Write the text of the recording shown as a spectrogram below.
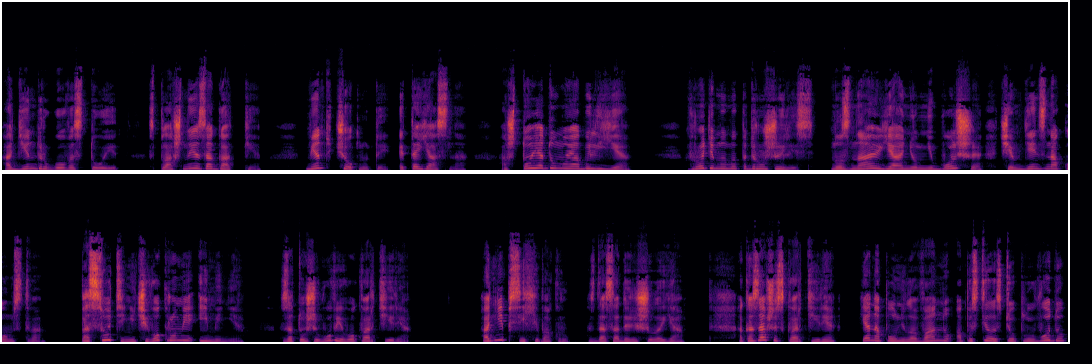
Один другого стоит. Сплошные загадки. Мент чокнутый, это ясно. А что я думаю об Илье? Вроде мы мы подружились, но знаю я о нем не больше, чем в день знакомства. По сути, ничего кроме имени зато живу в его квартире. Одни психи вокруг, с досадой решила я. Оказавшись в квартире, я наполнила ванну, опустилась в теплую воду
